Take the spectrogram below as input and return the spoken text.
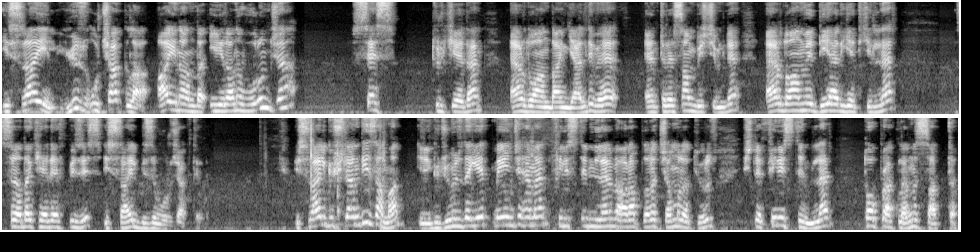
İsrail 100 uçakla aynı anda İran'ı vurunca ses Türkiye'den Erdoğan'dan geldi ve enteresan biçimde Erdoğan ve diğer yetkililer sıradaki hedef biziz, İsrail bizi vuracak dedi. İsrail güçlendiği zaman e, gücümüz de yetmeyince hemen Filistinliler ve Araplara çamur atıyoruz. İşte Filistinliler topraklarını sattı.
